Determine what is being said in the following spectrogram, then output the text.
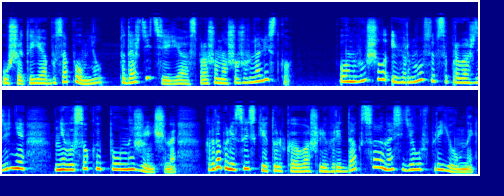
«Уж это я бы запомнил. Подождите, я спрошу нашу журналистку». Он вышел и вернулся в сопровождении невысокой полной женщины. Когда полицейские только вошли в редакцию, она сидела в приемной.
